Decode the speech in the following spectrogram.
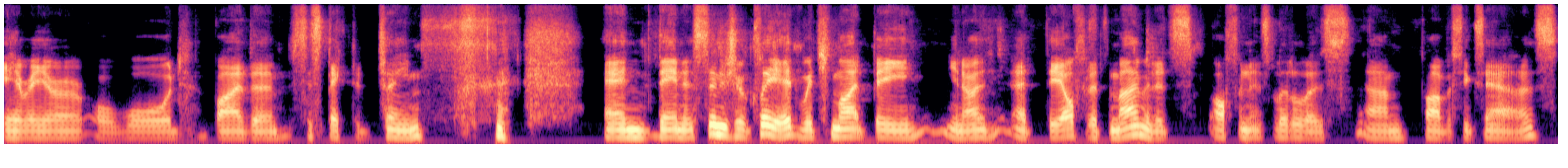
area or ward by the suspected team. and then as soon as you're cleared, which might be, you know, at the Alfred at the moment, it's often as little as um, five or six hours.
